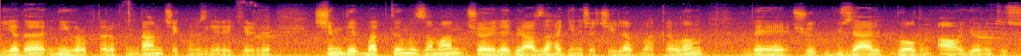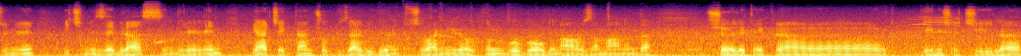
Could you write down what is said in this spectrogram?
ya da New York tarafından çekmemiz gerekirdi. Şimdi baktığımız zaman şöyle biraz daha geniş açıyla bakalım ve şu güzel Golden Hour görüntüsünü içimize biraz sindirelim. Gerçekten çok güzel bir görüntüsü var New York'un bu Golden Hour zamanında. Şöyle tekrar geniş açıyla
